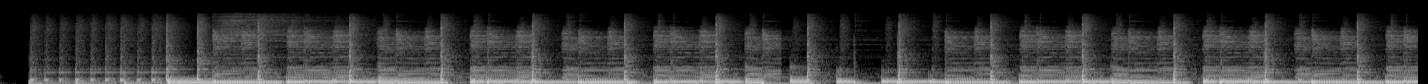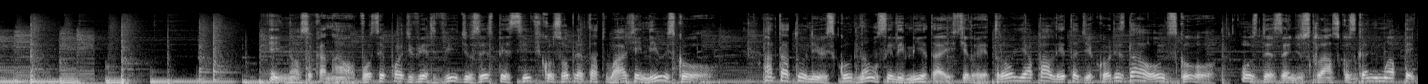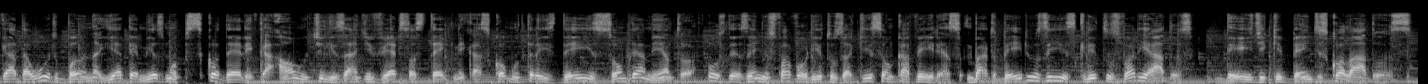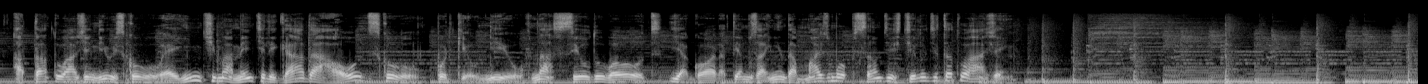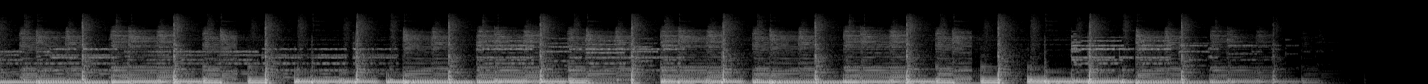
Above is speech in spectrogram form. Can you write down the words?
Em nosso canal você pode ver vídeos específicos sobre a tatuagem New School. A Tattoo New School não se limita a estilo retrô e a paleta de cores da Old School. Os desenhos clássicos ganham uma pegada urbana e até mesmo psicodélica ao utilizar diversas técnicas como 3D e sombreamento. Os desenhos favoritos aqui são caveiras, barbeiros e escritos variados, desde que bem descolados. A tatuagem New School é intimamente ligada à Old School, porque o New nasceu do Old e agora temos ainda mais uma opção de estilo de tatuagem.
